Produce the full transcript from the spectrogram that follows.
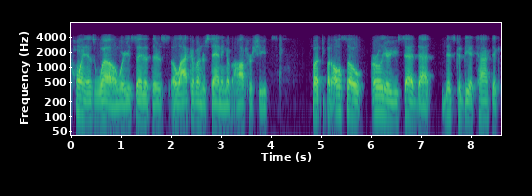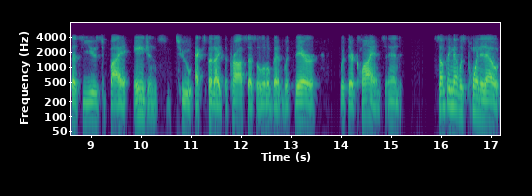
point as well where you say that there's a lack of understanding of offer sheets, but but also earlier you said that this could be a tactic that's used by agents to expedite the process a little bit with their with their clients and something that was pointed out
